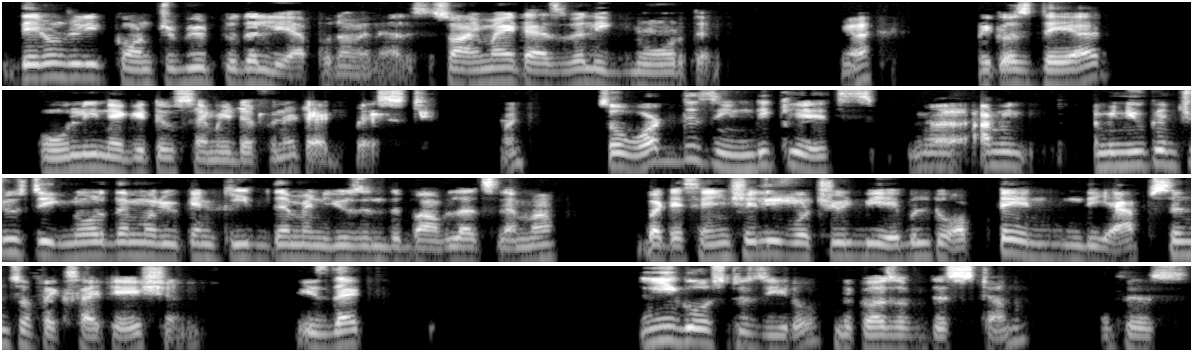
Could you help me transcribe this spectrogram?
they don't really contribute to the Lyapunov analysis so I might as well ignore them yeah because they are only negative semi-definite at best right So what this indicates, uh, I mean, I mean, you can choose to ignore them or you can keep them and use in the Barbalat's lemma. But essentially, what you'll be able to obtain in the absence of excitation is that E goes to zero because of this term. Is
